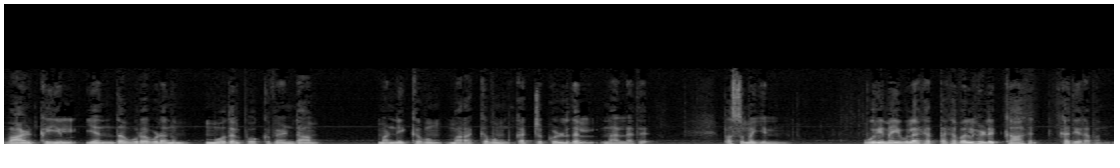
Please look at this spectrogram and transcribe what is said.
வாழ்க்கையில் எந்த உறவுடனும் மோதல் போக்கு வேண்டாம். மன்னிக்கவும் மறக்கவும் கற்றுக்கொள்ளுதல் நல்லது. பசுமையின் உரிமை உலக தகவல்களுக்காக கதிரவன்.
